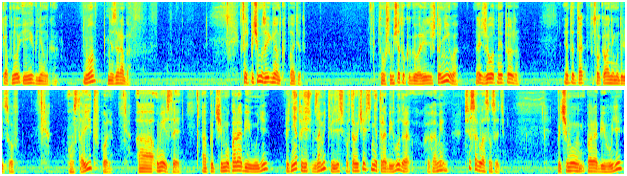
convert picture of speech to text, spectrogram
копну и ягненка. Но не за раба. Кстати, почему за ягненка платят? Потому что мы сейчас только говорили, что Нива, значит, животные тоже. Это так по толкованию мудрецов. Он стоит в поле, а умеет стоять. А почему по Раби Иуде? Ведь нету здесь, заметили, здесь во второй части нет Раби Иуда, Хахамим. Все согласны с этим. Почему по Раби Иуде?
